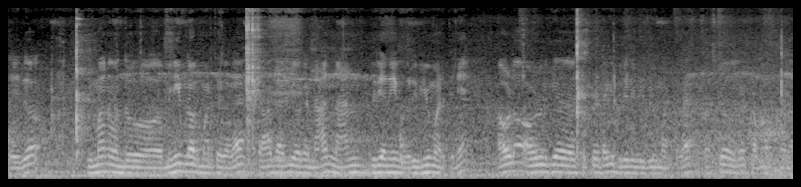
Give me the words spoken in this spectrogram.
ಸೊ ಇದು ವಿಮಾನ ಒಂದು ಮಿನಿ ಬ್ಲಾಗ್ ಮಾಡ್ತಾ ಇದ್ದಾಳೆ. ಸೊ ಹಾಗಾಗಿ ಇವಾಗ ನಾನು ನಾನು ಬಿರಿಯಾನಿ ರಿವ್ಯೂ ಮಾಡ್ತೀನಿ. ಅವಳು, ಅವಳಿಗೆ ಸಪ್ರೇಟಾಗಿ ಬಿರಿಯಾನಿ ರಿವ್ಯೂ ಮಾಡ್ತಾಳೆ. ಫಸ್ಟು ಇವಾಗ ಕಬಾಬ್ ಮಾಡೋಣ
